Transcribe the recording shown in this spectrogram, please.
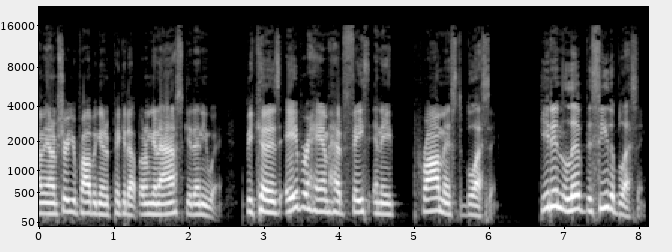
I mean, I'm sure you're probably going to pick it up, but I'm going to ask it anyway. Because Abraham had faith in a promised blessing. He didn't live to see the blessing,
